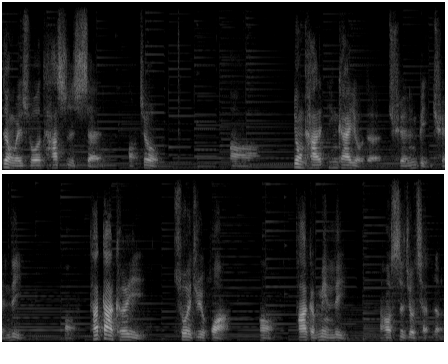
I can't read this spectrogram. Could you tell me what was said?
认为说他是神哦，就啊用他应该有的权柄、权力哦，他大可以说一句话哦，发个命令，然后事就成了，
